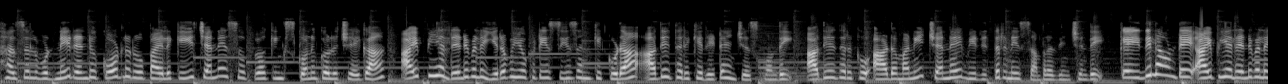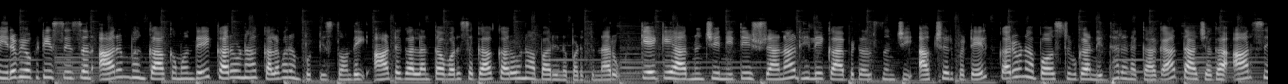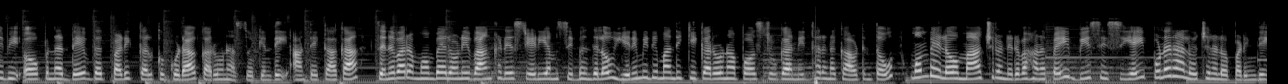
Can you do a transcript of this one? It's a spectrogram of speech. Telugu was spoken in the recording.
హజల్వుడ్ని రెండు కోట్ల రూపాయలకి చెన్నై సూపర్ కింగ్స్ కొనుగోలు చేయగా ఐపీఎల్ రెండు వేల ఇరవై ఒకటి సీజన్కి కూడా అదే ధరకి రిటర్న్ చేసుకుంది. అదే ధరకు ఆడమని చెన్నై వీరిద్దరిని సంప్రదించింది. ఇక ఇదిలా ఉంటే ఐపీఎల్ రెండు వేల ఇరవై ఒకటి సీజన్ ఆరంభం కాకముందే కరోనా కలవరం పుట్టిస్తోంది. ఆటగాళ్ళంతా వరుసగా కరోనా బారిన పడుతున్నారు. కేకేఆర్ నుంచి నితీష్ రాణా ఢిల్లీ క్యాపిటల్స్ నుంచి అక్షర్ పటేల్ కరోనా పాజిటివ్గా నిర్ధారణ కాగా తాజాగా ఆర్సీబీ ఓపెనర్ దేవ్దత్ పడిక్కల్కు కూడా కరోనా సోకింది. అంతేకాక శనివారం ముంబైలోని వాంఖడే స్టేడియం సిబ్బందిలో ఎనిమిది మందికి కరోనా పాజిటివ్గా నిర్ధారణ కావడంతో ముంబైలో మ్యాచ్ల నిర్వహణపై బీసీసీఐ పునరాలోచనలో పడింది.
